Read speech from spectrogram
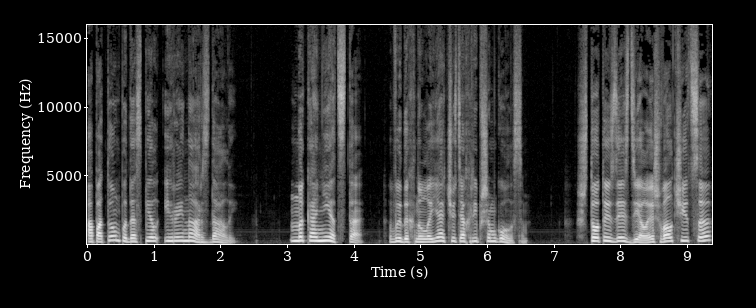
а потом подоспел и Рейнар с Далой. «Наконец-то!» — выдохнула я чуть охрипшим голосом. «Что ты здесь делаешь, волчица?»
